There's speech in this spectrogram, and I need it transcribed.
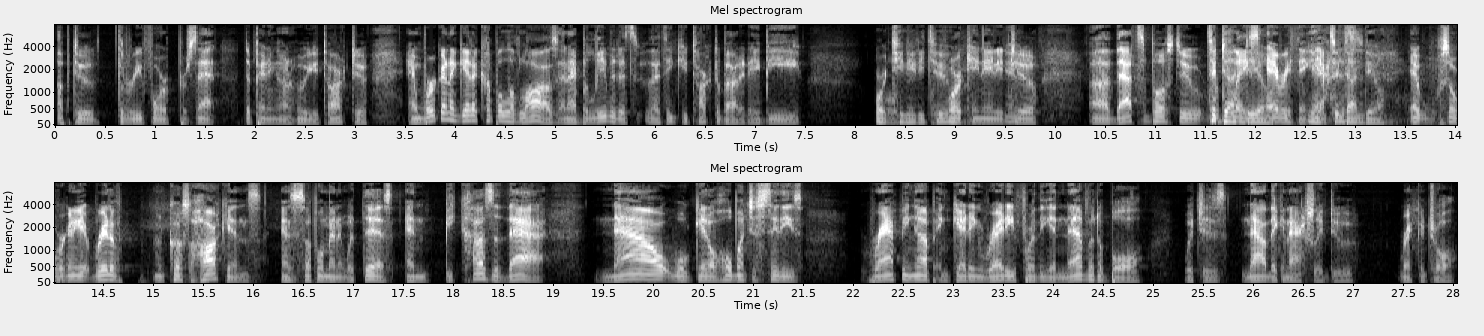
up to three four percent depending on who you talk to and we're going to get a couple of laws and i believe it is i think you talked about it ab 1482. 1482 uh, that's supposed to It's replace everything Yeah, it's a done deal. it, so we're going to get rid of costa hawkins and supplement it with this and because of that now we'll get a whole bunch of cities ramping up and getting ready for the inevitable which is now they can actually do rent control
